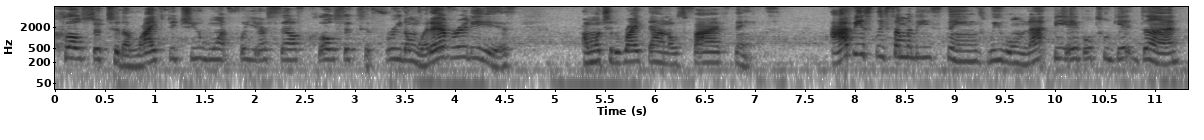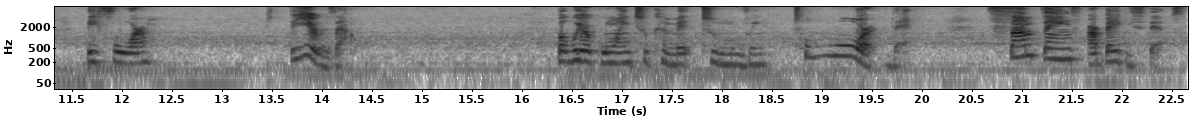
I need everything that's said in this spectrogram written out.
closer to the life that you want for yourself, closer to freedom, whatever it is. I want you to write down those five things. Obviously, some of these things we will not be able to get done before the year is out. But we're going to commit to moving toward that. Some things are baby steps,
